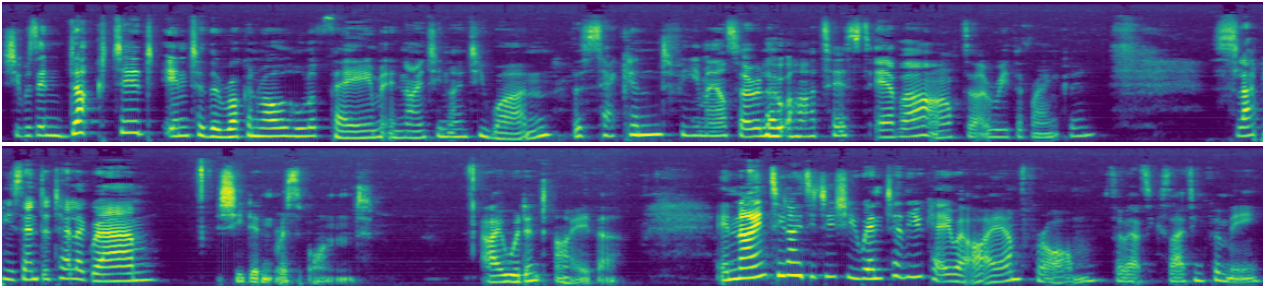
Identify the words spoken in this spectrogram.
She was inducted into the Rock and Roll Hall of Fame in 1991, the second female solo artist ever after Aretha Franklin. Slappy sent a telegram. She didn't respond. I wouldn't either. In 1992, she went to the UK, where I am from, so that's exciting for me.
